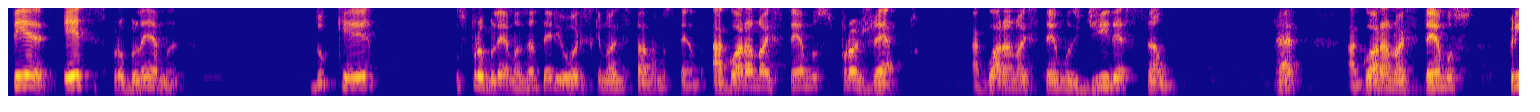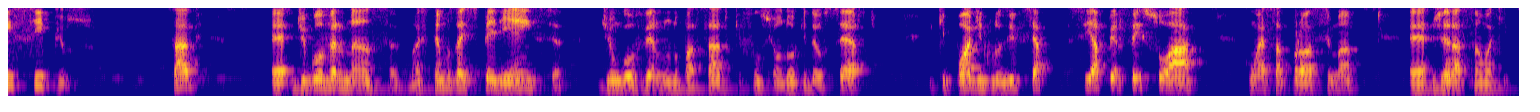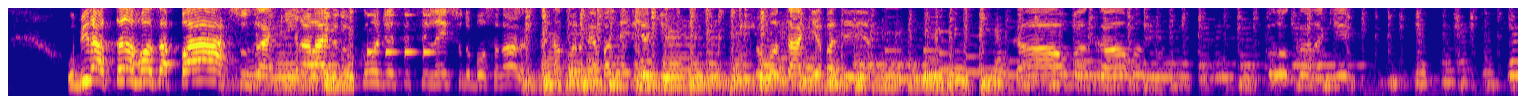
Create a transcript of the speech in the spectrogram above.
ter esses problemas do que os problemas anteriores que nós estávamos tendo. Agora nós temos projeto. Agora nós temos direção, né? Agora nós temos princípios sabe? É, de governança. Nós temos a experiência de um governo no passado que funcionou, que deu certo, e que pode, inclusive, se, se aperfeiçoar com essa próxima é, geração aqui. O Biratã Rosa Passos aqui na live do Conde, esse silêncio do Bolsonaro. Tá acabando minha bateria aqui. Deixa eu botar aqui a bateria. Calma, calma. Colocando aqui.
